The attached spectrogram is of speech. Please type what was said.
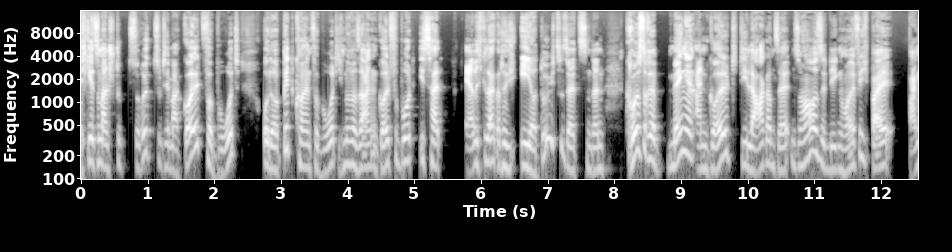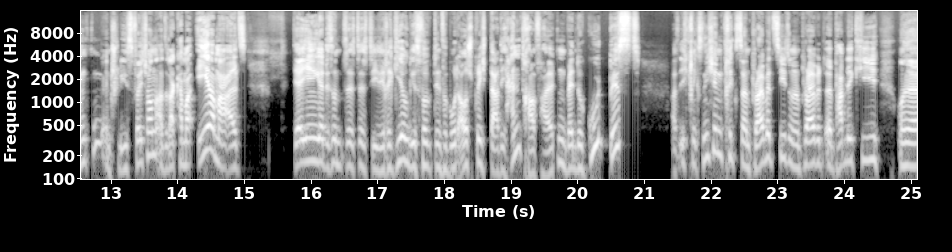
ich gehe jetzt mal ein Stück zurück zum Thema Goldverbot oder Bitcoin-Verbot. Ich muss mal sagen, ein Goldverbot ist halt ehrlich gesagt natürlich eher durchzusetzen, denn größere Mengen an Gold, die lagern selten zu Hause, liegen häufig bei Banken in Schließfächern. Also da kann man eher mal als derjenige, das, das, das, die Regierung, die den Verbot ausspricht, da die Hand drauf halten. Wenn du gut bist, also ich krieg's nicht hin, kriegst dann Private Seed und ein Private äh, Public Key und, äh,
